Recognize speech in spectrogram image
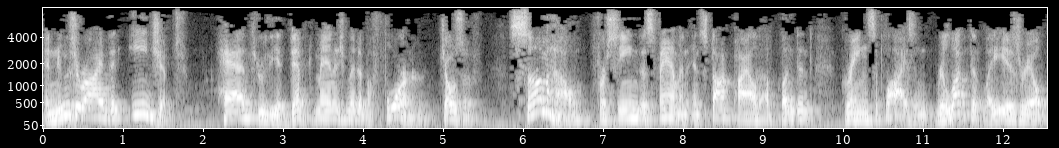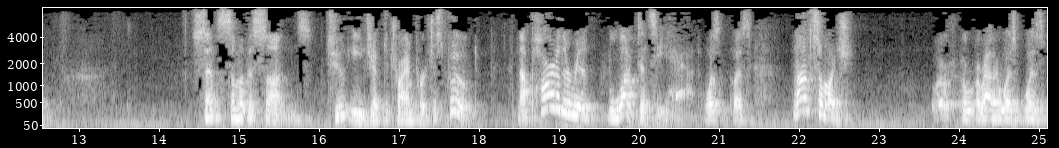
And news arrived that Egypt had, through the adept management of a foreigner, Joseph, somehow foreseen this famine and stockpiled abundant grain supplies. And reluctantly, Israel sent some of his sons to Egypt to try and purchase food. Now, part of the reluctance he had was, was not so much, or, or rather, was, was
